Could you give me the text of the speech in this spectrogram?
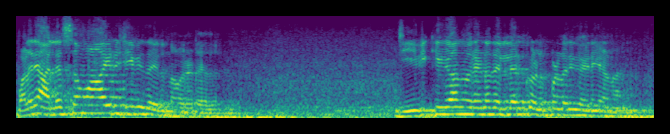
വളരെ അലസമായൊരു ജീവിതമായിരുന്നു അവരുടേത്. ജീവിക്കുക എന്ന് പറയുന്നത് എല്ലാവർക്കും എളുപ്പമുള്ള ഒരു കാര്യമാണ്.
